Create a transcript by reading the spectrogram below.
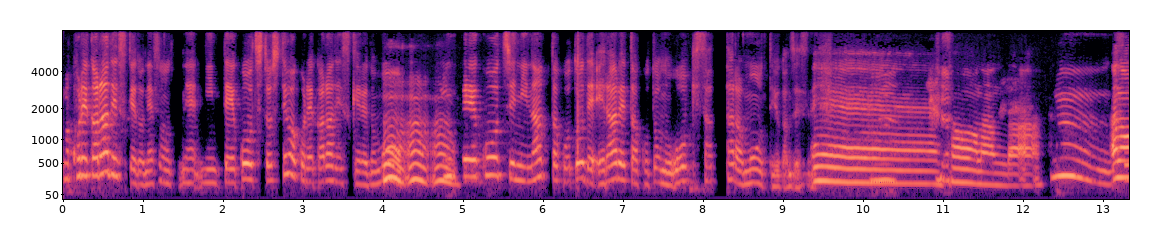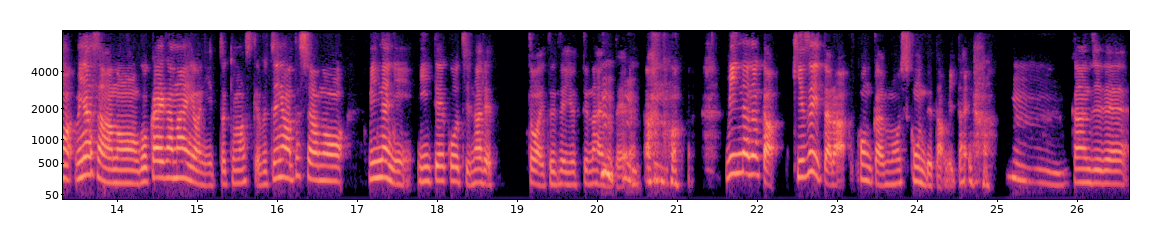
まあ、これからですけどね、そのね、認定コーチとしてはこれからですけれどうんも、うんうん。認定コーチになったことで得られたことの大きさったらもうっていう感じですね。えー、そうなんだ。うん。あの、皆さん、あの、誤解がないように言っときますけど、別に私、あの、みんなに認定コーチになれとは全然言ってないので、うんうんあの、みんななんか気づいたら今回申し込んでたみたいなうん、感じで、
